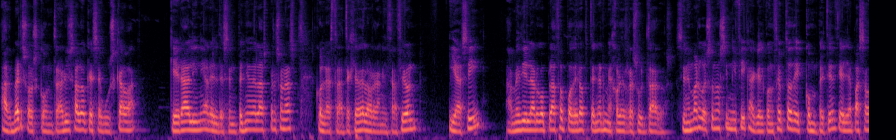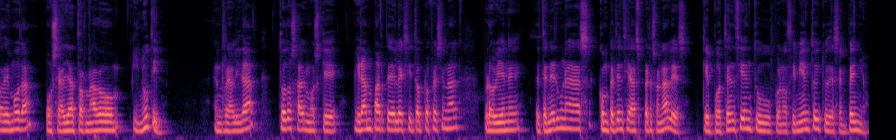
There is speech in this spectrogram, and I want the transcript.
adversos contrarios a lo que se buscaba, que era alinear el desempeño de las personas con la estrategia de la organización y así a medio y largo plazo poder obtener mejores resultados. Sin embargo, eso no significa que el concepto de competencia haya pasado de moda o se haya tornado inútil. En realidad, todos sabemos que gran parte del éxito profesional proviene de tener unas competencias personales que potencien tu conocimiento y tu desempeño.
